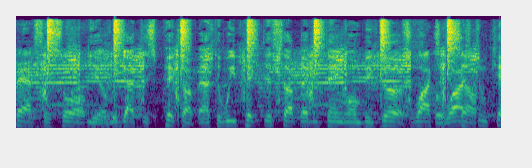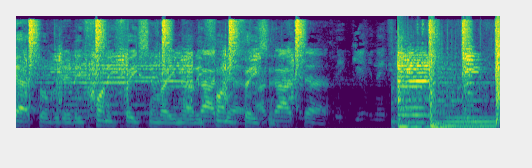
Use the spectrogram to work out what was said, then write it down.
pass this off. Yeah, we got this pickup. After we pick this up, everything gonna be good. Just watch but yourself. watch them cats over there. They funny facing right now. They got funny that. facing. I got that.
